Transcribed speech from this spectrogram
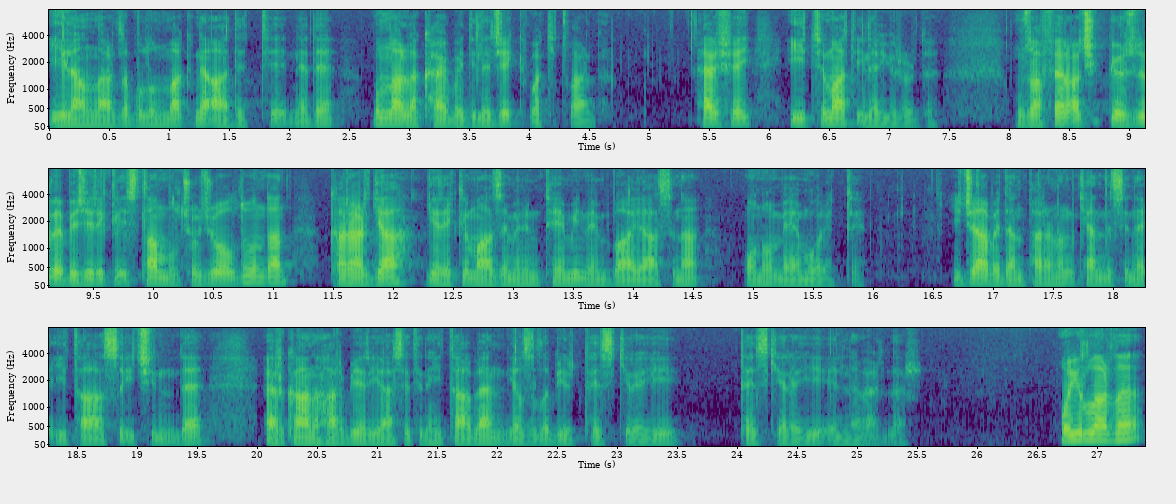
ilanlarda bulunmak ne adetti ne de bunlarla kaybedilecek vakit vardı. Her şey itimat ile yürürdü. Muzaffer açık gözlü ve becerikli İstanbul çocuğu olduğundan karargah gerekli malzemenin temin ve mübayasına onu memur etti. İcab eden paranın kendisine itaası içinde Erkan-ı Harbiye riyasetine hitaben yazılı bir tezkireyi, tezkereyi eline verdiler. O yıllarda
